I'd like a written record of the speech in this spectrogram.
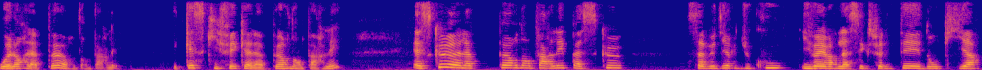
Ou alors elle a peur d'en parler. Et qu'est-ce qui fait qu'elle a peur d'en parler? Est-ce qu'elle a peur d'en parler parce que ça veut dire que du coup, il va y avoir de la sexualité, donc il y a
